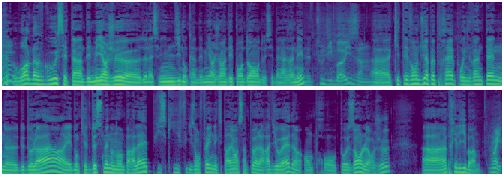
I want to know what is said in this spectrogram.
World of Goo, c'est un des meilleurs jeux euh, de la scène indie, donc un des meilleurs jeux indépendants de ces dernières années. The 2D Boys. Euh, qui était vendu à peu près pour une vingtaine euh, de dollars. Et donc il y a deux semaines, on en parlait, puisqu'ils ont fait une expérience un peu à la Radiohead en proposant leur jeu à un prix libre. Oui.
